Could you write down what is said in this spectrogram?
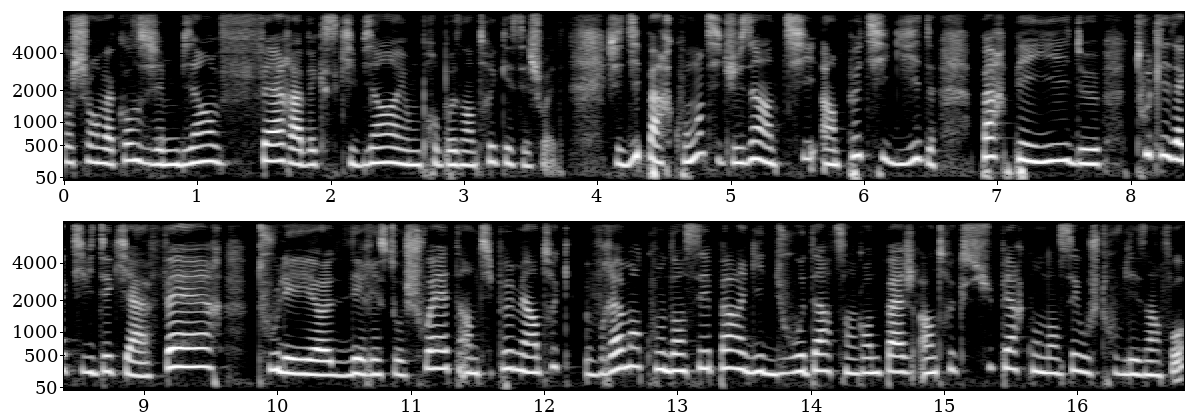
je suis en vacances, j'aime bien faire avec ce qui vient et on me propose un truc et c'est chouette. J'ai dit par contre, si tu faisais un, petit guide par pays de toutes les activités qu'il y a à faire, tous les, euh, restos chouettes, un petit peu, mais un truc vraiment condensé, pas un guide du retard de 50 pages, un truc super condensé où je trouve les infos,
